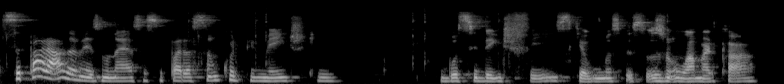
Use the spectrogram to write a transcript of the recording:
separada mesmo, né? Essa separação corpo e mente que o Ocidente fez, que algumas pessoas vão lá marcar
